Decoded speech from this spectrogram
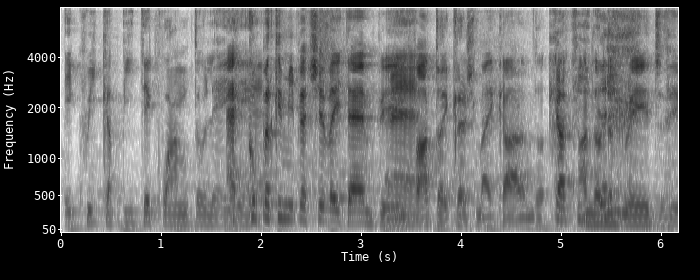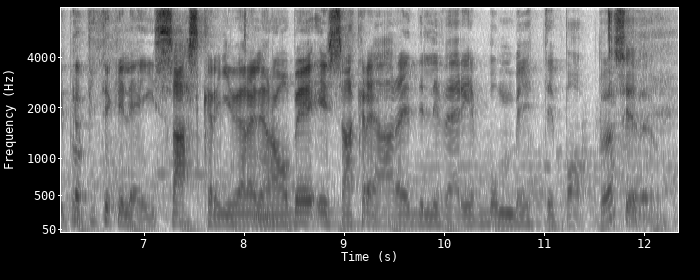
e qui capite quanto lei Ecco è. perché mi piaceva ai tempi Eh. il fatto I crash my car under, Capite? under the bridge, tipo. Capite che lei sa scrivere Mm. le robe e sa creare delle vere bombette pop. Sì, è vero.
